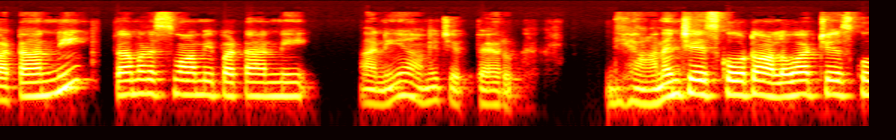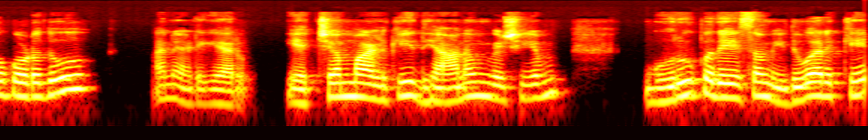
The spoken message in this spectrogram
పటాన్ని, రమణస్వామి పటాన్ని అని ఆమె చెప్పారు. ధ్యానం చేసుకోవటం అలవాటు చేసుకోకూడదు అని అడిగారు. వాళ్ళకి ధ్యానం విషయం గురూపదేశం ఇదివరకే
